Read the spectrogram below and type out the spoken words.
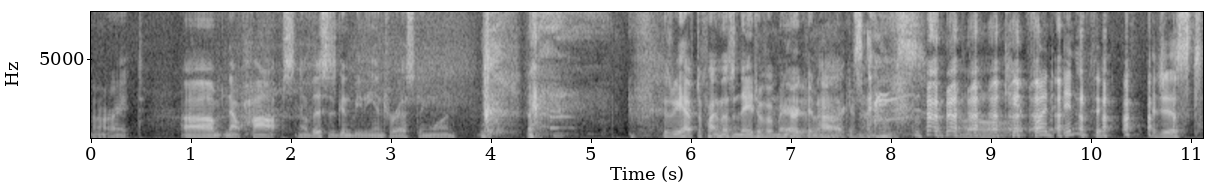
All right. Um, now hops. Now this is going to be the interesting one. Because we have to find those Native American, Native hops. hops. Can't find anything. I just.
